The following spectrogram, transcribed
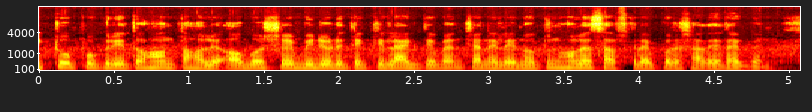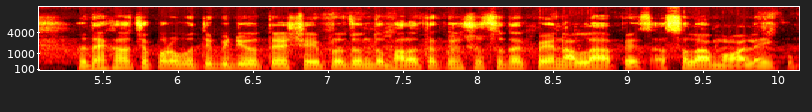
একটু উপকৃত হন, তাহলে অবশ্যই ভিডিওটিতে একটি লাইক দেবেন, চ্যানেলে নতুন হলে সাবস্ক্রাইব করে সাথে থাকবেন। তো দেখা হচ্ছে পরবর্তী ভিডিওতে, সেই পর্যন্ত ভালো থাকবেন, সুস্থ থাকবেন, আল্লাহ হাফেজ, আসসালামু আলাইকুম।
